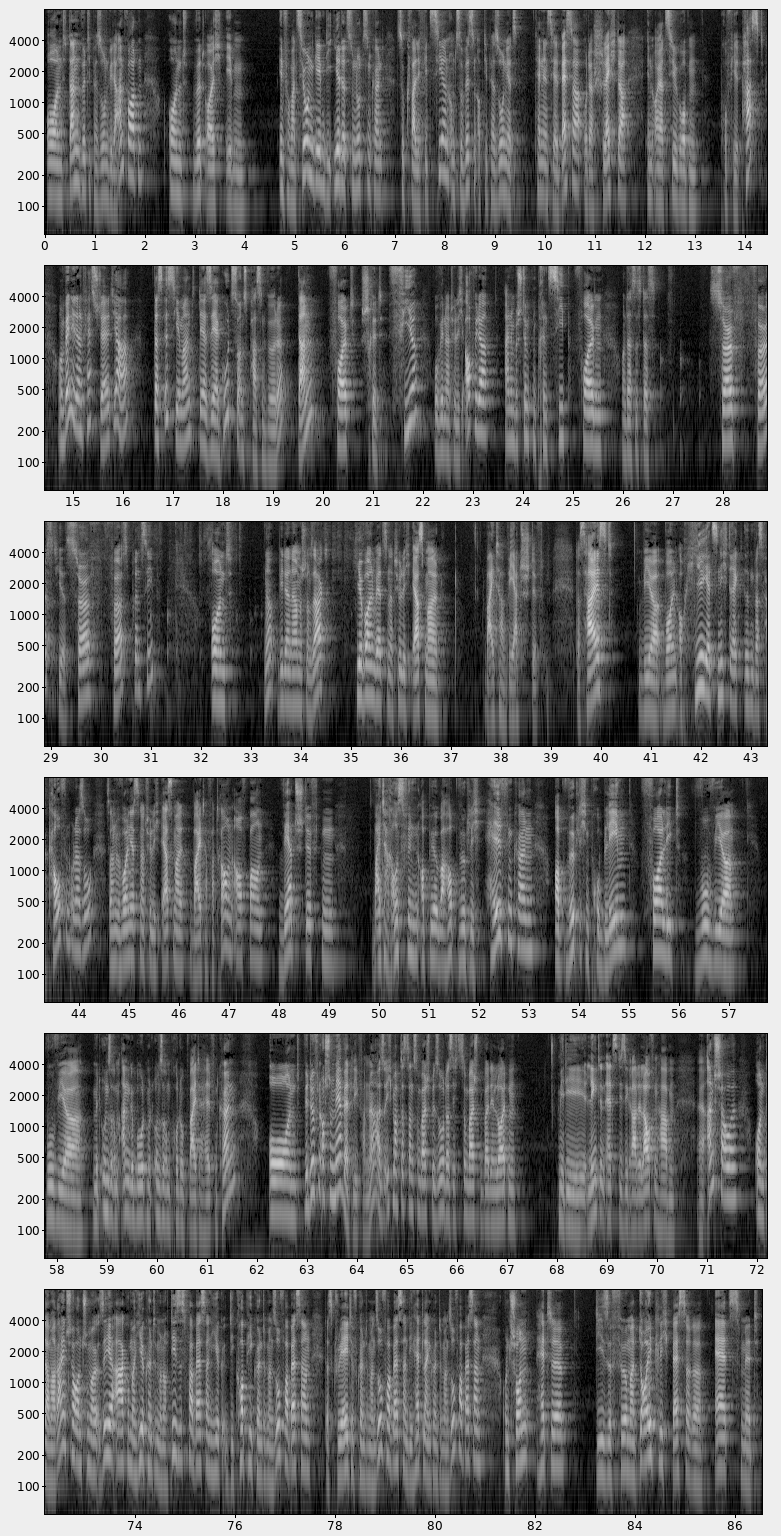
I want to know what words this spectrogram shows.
Und dann wird die Person wieder antworten und wird euch eben Informationen geben, die ihr dazu nutzen könnt, zu qualifizieren, um zu wissen, ob die Person jetzt tendenziell besser oder schlechter in euer Zielgruppenprofil passt. Und wenn ihr dann feststellt, ja, das ist jemand, der sehr gut zu uns passen würde, dann folgt Schritt 4, wo wir natürlich auch wieder einem bestimmten Prinzip folgen und das ist das Serve First, hier Serve First Prinzip. Und ne, wie der Name schon sagt, hier wollen wir jetzt natürlich erstmal weiter Wert stiften. Das heißt, wir wollen auch hier jetzt nicht direkt irgendwas verkaufen oder so, sondern wir wollen jetzt natürlich erstmal weiter Vertrauen aufbauen, Wert stiften, weiter herausfinden, ob wir überhaupt wirklich helfen können, ob wirklich ein Problem vorliegt, wo wir wo wir mit unserem Angebot, mit unserem Produkt weiterhelfen können. Und wir dürfen auch schon Mehrwert liefern. Ne? Also ich mache das dann zum Beispiel so, dass ich zum Beispiel bei den Leuten mir die LinkedIn-Ads, die sie gerade laufen haben, äh, anschaue und da mal reinschaue und schon mal sehe, ah, guck mal, hier könnte man noch dieses verbessern, hier die Copy könnte man so verbessern, das Creative könnte man so verbessern, die Headline könnte man so verbessern und schon hätte diese Firma deutlich bessere Ads mit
